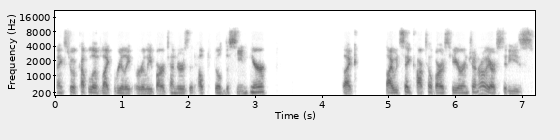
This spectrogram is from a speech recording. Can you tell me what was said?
thanks to a couple of like really early bartenders that helped build the scene here, like I would say cocktail bars here and generally our city's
